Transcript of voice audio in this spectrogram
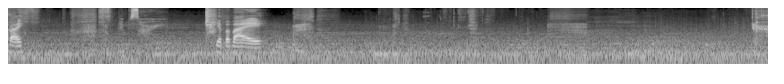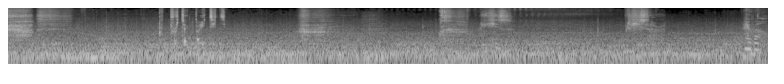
Bye bye. I'm sorry. Yeah, bye bye. Protect Paititi. Please. Please, Sarah. I will.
